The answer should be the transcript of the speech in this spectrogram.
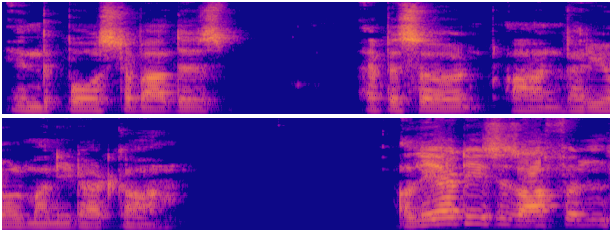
in the post about this episode on veryoldmoney.com. Alyattes is often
